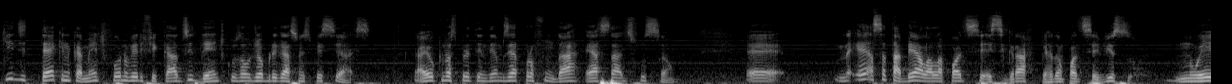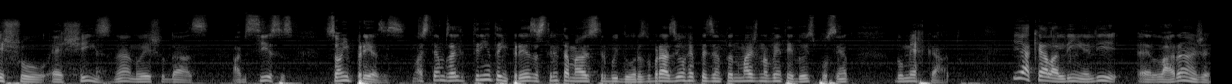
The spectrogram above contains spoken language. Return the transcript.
que de, tecnicamente foram verificados idênticos ao de obrigações especiais. Aí o que nós pretendemos é aprofundar essa discussão. É, essa tabela, ela pode ser, esse gráfico, perdão, pode ser visto no eixo é, X, né, no eixo das abscissas, são empresas. Nós temos ali 30 empresas, 30 maiores distribuidoras do Brasil, representando mais de 92% do mercado. E aquela linha ali, é, laranja,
